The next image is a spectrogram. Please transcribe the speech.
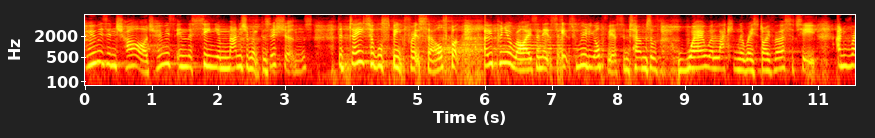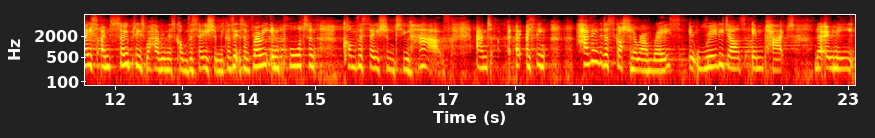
who is in charge, who is in the senior management positions, the data will speak for itself. But open your eyes, and it's, it's really obvious in terms of where we're lacking the race diversity. And race, I'm so pleased we're having this conversation because it's a very important conversation to have. And I, I think having the discussion around race, it really does impact not only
